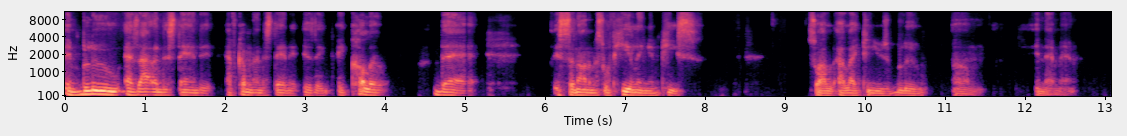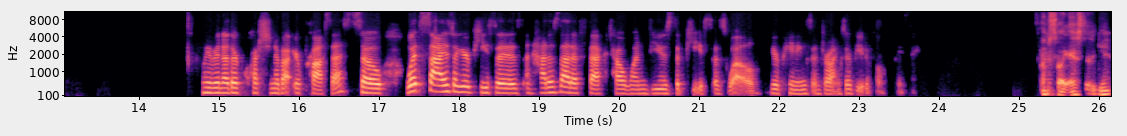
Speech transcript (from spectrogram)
and blue, as I understand it, I've come to understand it, is a, a color that is synonymous with healing and peace. So I, I like to use blue um, in that manner. We have another question about your process. So, what size are your pieces, and how does that affect how one views the piece as well? Your paintings and drawings are beautiful. I'm sorry, ask that again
